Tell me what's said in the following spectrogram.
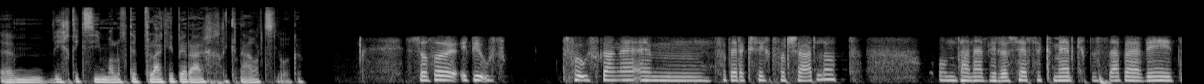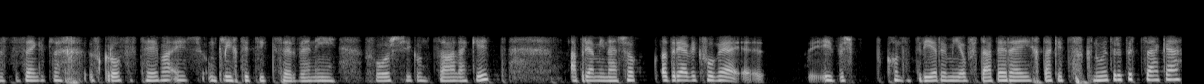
ähm, wichtig mal auf den Pflegebereich ein bisschen genauer zu schauen? Also, ich bin aus davon ausgegangen, ähm, von dieser Geschichte von Charlotte. Und habe dann bei Recherche gemerkt, dass eben weh, dass das eigentlich ein grosses Thema ist und gleichzeitig sehr wenig Forschung und Zahlen gibt. Aber ich habe mich dann schon, oder ich habe gefunden, äh, ich konzentriere mich auf diesen Bereich, da gibt es genug darüber zu sagen.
